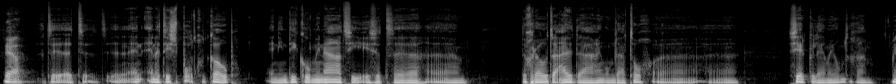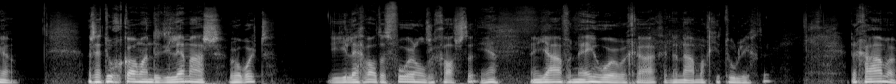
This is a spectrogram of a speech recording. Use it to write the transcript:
ja. Het, het, het, en, en het is spotgoedkoop. En in die combinatie is het uh, de grote uitdaging om daar toch circulair mee om te gaan. Ja. We zijn toegekomen aan de dilemma's, Robert. Die leggen we altijd voor aan onze gasten. Ja. Een ja of nee horen we graag en daarna mag je toelichten. Daar gaan we.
